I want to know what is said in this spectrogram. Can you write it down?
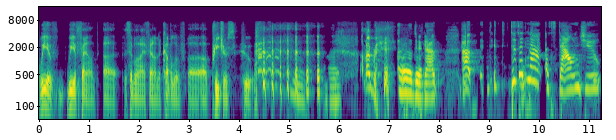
we have we have found uh, Sybil and I found a couple of uh, uh, preachers who. Not. Oh dear God! Uh, it- it- does it not astound you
